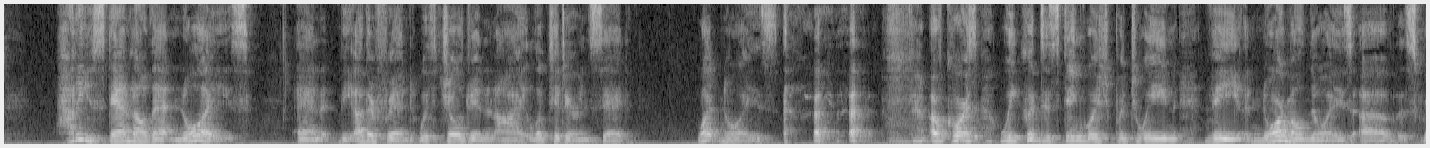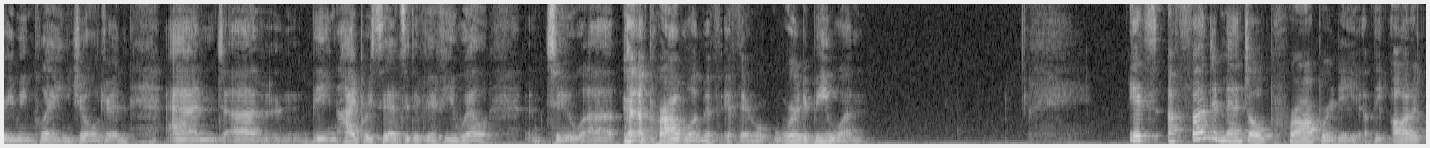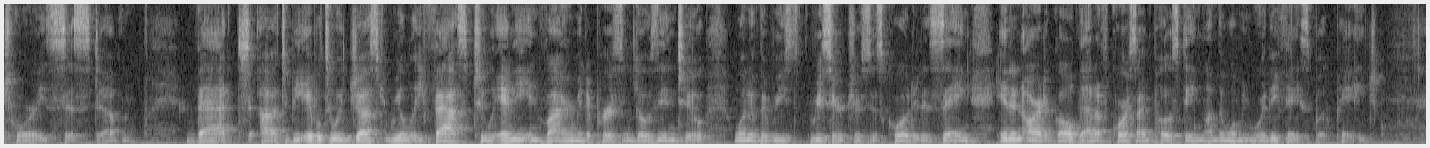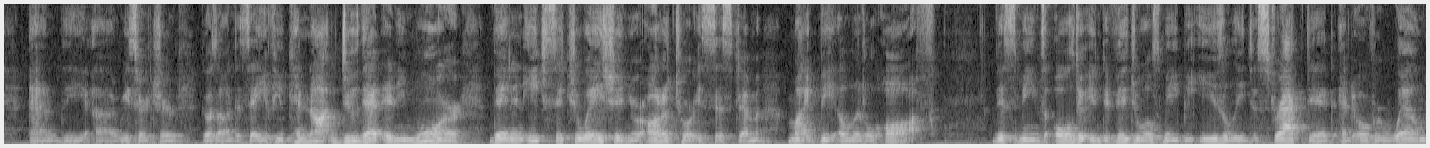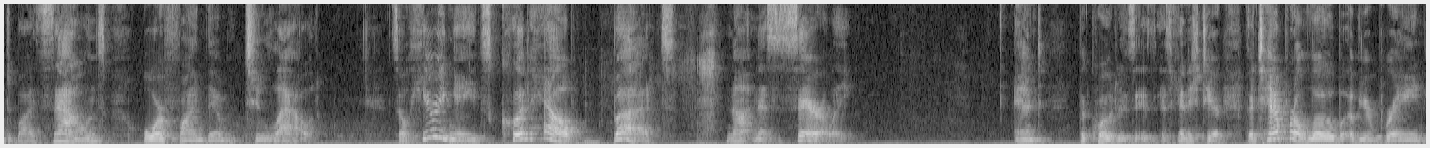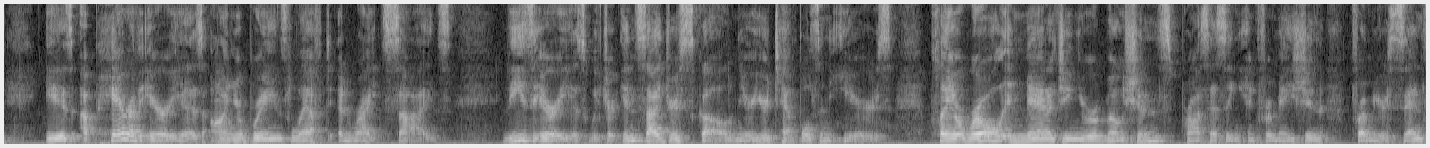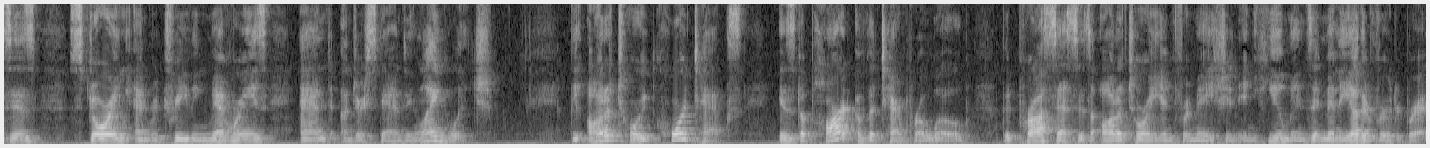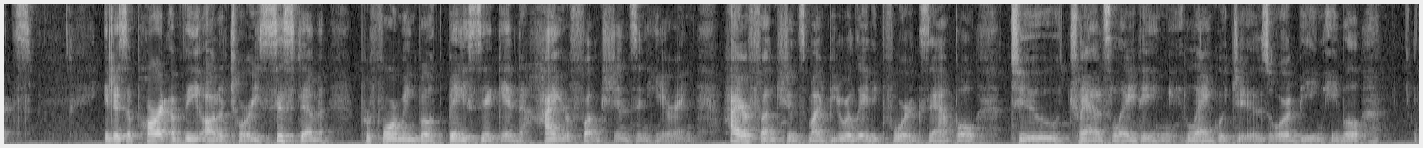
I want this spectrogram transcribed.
How do you stand all that noise? And the other friend with children and I looked at her and said, What noise? of course, we could distinguish between the normal noise of screaming, playing children and uh, being hypersensitive, if you will, to uh, a problem if, if there were to be one. It's a fundamental property of the auditory system that uh, to be able to adjust really fast to any environment a person goes into. One of the re- researchers is quoted as saying in an article that, of course, I'm posting on the Woman Worthy Facebook page. And the uh, researcher goes on to say if you cannot do that anymore, then in each situation, your auditory system might be a little off. This means older individuals may be easily distracted and overwhelmed by sounds or find them too loud. So hearing aids could help, but not necessarily. And the quote is, is, is, finished here. The temporal lobe of your brain is a pair of areas on your brain's left and right sides. These areas, which are inside your skull, near your temples and ears, play a role in managing your emotions, processing information from your senses, storing and retrieving memories, and understanding language. The auditory cortex is the part of the temporal lobe that processes auditory information in humans and many other vertebrates. It is a part of the auditory system performing both basic and higher functions in hearing. Higher functions might be related, for example, to translating languages or being able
